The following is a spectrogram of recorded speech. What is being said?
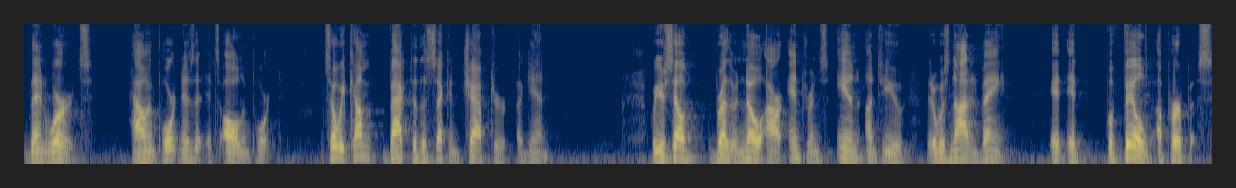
than words. How important is it? It's all important. So we come back to the second chapter again. For yourself, brethren, know our entrance in unto you, that it was not in vain. It, it fulfilled a purpose.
